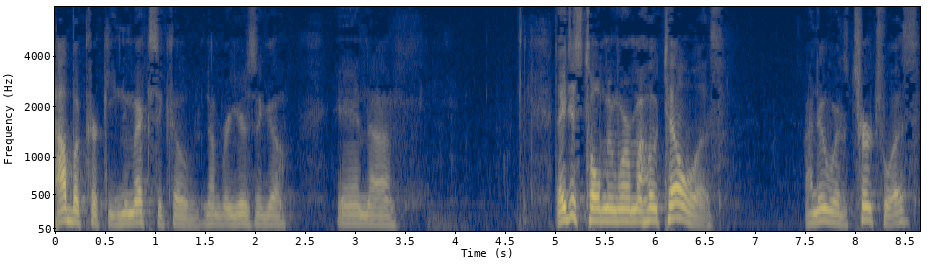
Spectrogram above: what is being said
Albuquerque, New Mexico, a number of years ago, and uh, they just told me where my hotel was. I knew where the church was,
